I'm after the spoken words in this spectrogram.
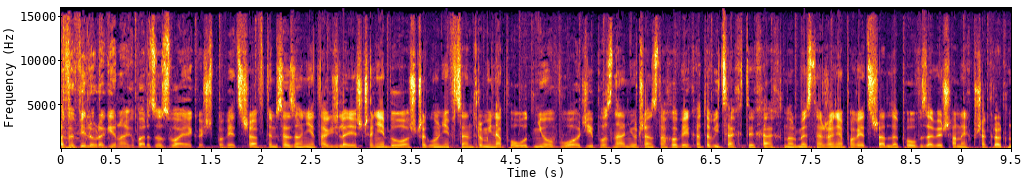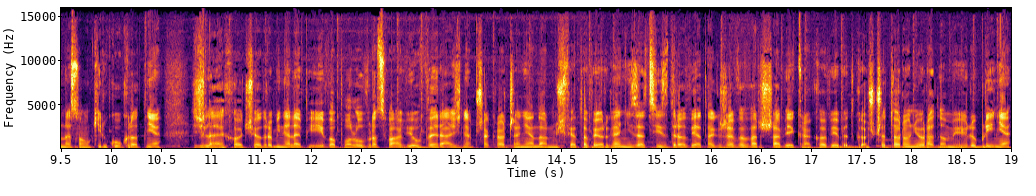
W wielu regionach bardzo zła jakość powietrza. W tym sezonie tak źle jeszcze nie było, szczególnie w centrum i na południu. W Łodzi, Poznaniu, Częstochowie, Katowicach, Tychach normy stężenia powietrza dla pyłów zawieszonych przekroczone są kilkukrotnie. Źle, choć odrobinę lepiej. W Opolu, Wrocławiu wyraźne przekroczenia norm Światowej Organizacji Zdrowia, także w Warszawie, Krakowie, Bydgoszczy, Toruniu, Radomiu i Lublinie.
